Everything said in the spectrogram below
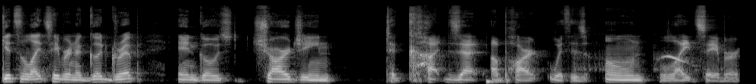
gets the lightsaber in a good grip and goes charging to cut Zett apart with his own lightsaber.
